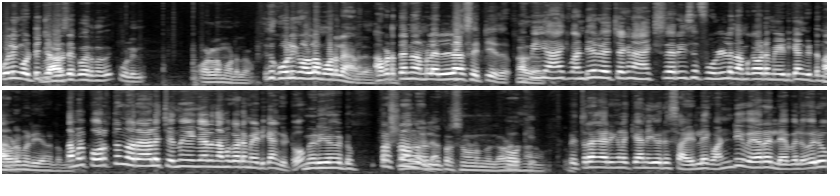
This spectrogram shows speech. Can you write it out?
കൂളിംഗ് ഒട്ടിച്ചിട്ടുണ്ട്. വരുന്നത് കൂളിംഗ് ഉള്ള മോഡലാണ് ഇത് കൂളിംഗ് ഉള്ള മോഡലാണ്. അവിടെ തന്നെ നമ്മൾ എല്ലാം സെറ്റ് ചെയ്തു. അപ്പൊ ഈ വണ്ടിയിൽ വെച്ചേക്കുന്ന ആക്സസറീസ് ഫുള്ള് നമുക്ക് അവിടെ മേടിക്കാൻ കിട്ടും അവിടെ മേടിക്കാൻ കിട്ടും നമ്മൾ പുറത്തുനിന്ന് ഒരാൾ ചെന്ന് കഴിഞ്ഞാൽ നമുക്ക് അവിടെ മേടിക്കാൻ കിട്ടും. മേടിക്കാൻ കിട്ടും. പ്രശ്നമൊന്നുമില്ല. പ്രശ്നങ്ങളൊന്നുമില്ല. അപ്പൊ ഇത്രയും കാര്യങ്ങളൊക്കെയാണ് ഈ ഒരു സൈഡിലേക്ക് വണ്ടി വേറെ ലെവൽ ഒരു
